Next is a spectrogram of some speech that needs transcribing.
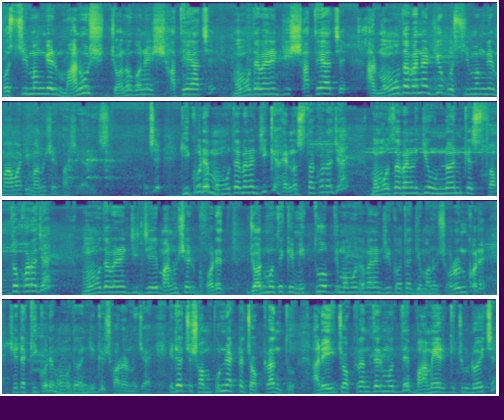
পশ্চিমবঙ্গের মানুষ জনগণের সাথে আছে, মমতা ব্যানার্জির সাথে আছে, আর মমতা ব্যানার্জিও পশ্চিমবঙ্গের মামাটি মানুষের পাশে আছে। হচ্ছে কী করে মমতা ব্যানার্জিকে হেনস্থা করা যায়, মমতা ব্যানার্জি উন্নয়নকে স্তব্ধ করা যায় মমতা ব্যানার্জি যে মানুষের ঘরে জন্ম থেকে মৃত্যু অবধি মমতা ব্যানার্জির কথা যে মানুষ স্মরণ করে, সেটা কি করে মমতা ব্যানার্জিকে সরানো যায়? এটা হচ্ছে সম্পূর্ণ একটা চক্রান্ত। আর এই চক্রান্তের মধ্যে বামের কিছু রয়েছে।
